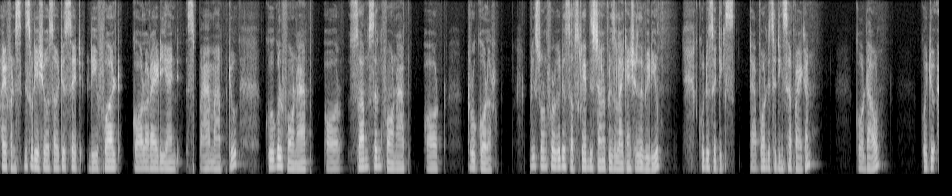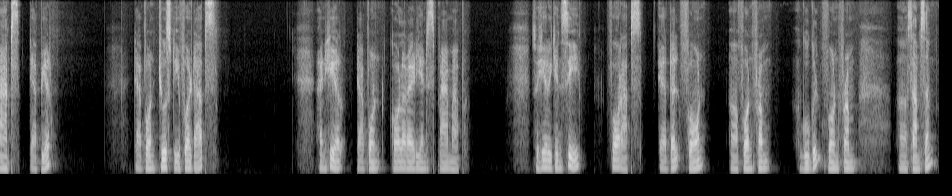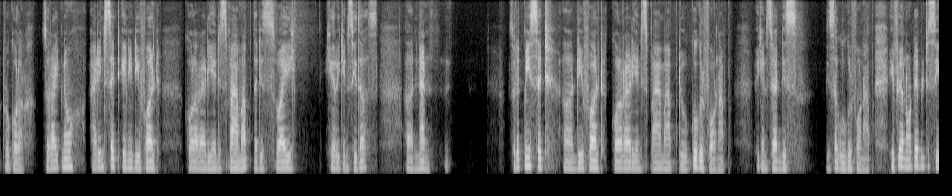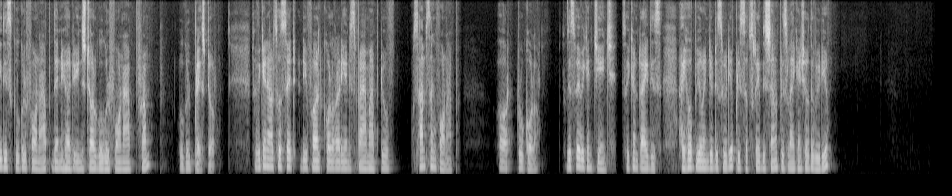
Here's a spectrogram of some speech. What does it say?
Hi friends, this video shows how to set default caller ID and spam app to Google Phone app or Samsung Phone app or Truecaller. Please don't forget to subscribe this channel. Please like and share the video. Go to settings. Tap on the settings app icon. Go down. Go to apps. Tap here. Tap on choose default apps. And here tap on caller ID and spam app so here you can see four apps. Airtel phone uh, phone from google phone from uh, samsung truecaller so right now i didn't set any default caller id and spam app. That is why here you can see the uh, none. So let me set uh, default caller id and spam app to google phone app. We can set this this is a google phone app. If you are not able to see this google phone app then you have to install google phone app from google play store. So we can also set default caller id and spam app to samsung phone app or truecaller so this way we can change. So you can try this. I hope you have enjoyed this video. Please subscribe this channel. Please like and share the video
